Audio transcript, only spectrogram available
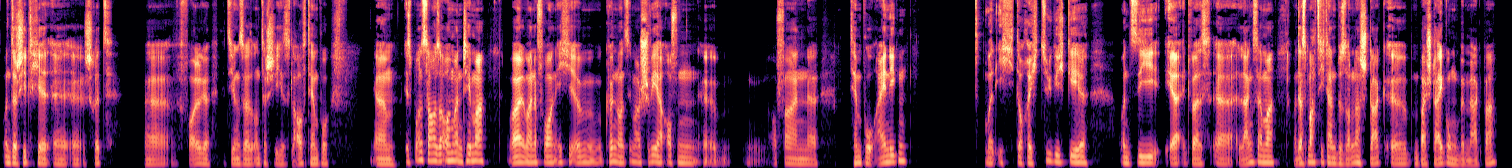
unterschiedliche äh, äh Schrittfolge äh, beziehungsweise unterschiedliches Lauftempo. Ähm, ist bei uns zu Hause auch immer ein Thema, weil meine Frau und ich ähm, können uns immer schwer auf ein, äh, auf ein äh, Tempo einigen, weil ich doch recht zügig gehe und sie eher etwas äh, langsamer. Und das macht sich dann besonders stark äh, bei Steigungen bemerkbar,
